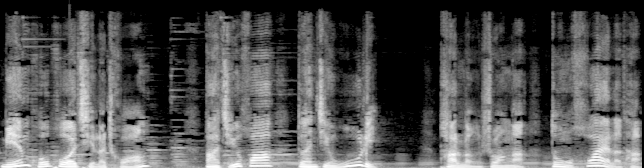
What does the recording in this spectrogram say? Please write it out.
棉婆婆起了床，把菊花端进屋里，怕冷霜啊冻坏了它。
